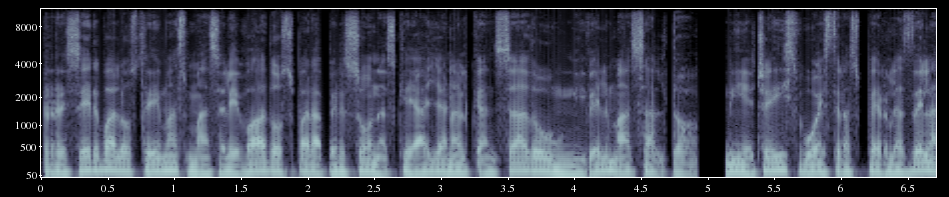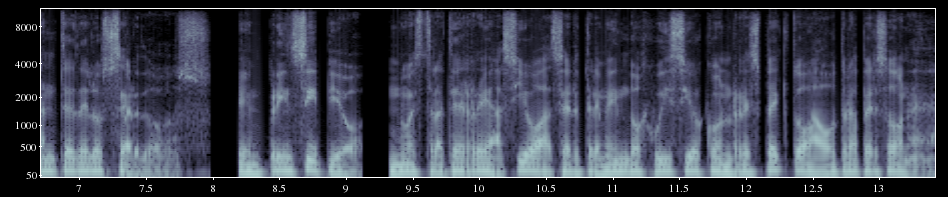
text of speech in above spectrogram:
Reserva los temas más elevados para personas que hayan alcanzado un nivel más alto. Ni echéis vuestras perlas delante de los cerdos. En principio, nuestra terre hació hacer tremendo juicio con respecto a otra persona.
